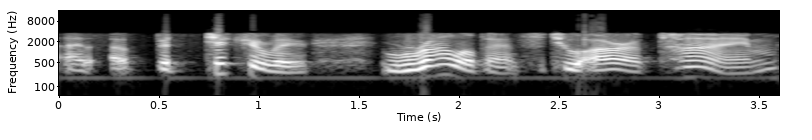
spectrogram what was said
a, a particular relevance to our time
